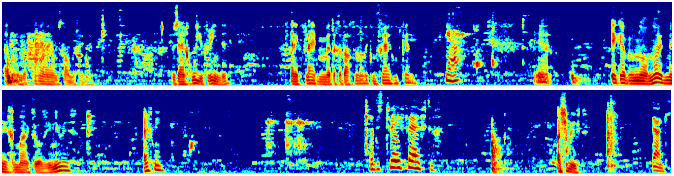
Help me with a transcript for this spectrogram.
en onder allerlei omstandigheden. We zijn goede vrienden. En ik vlijt me met de gedachte dat ik hem vrij goed ken. Ja, Ja, ik heb hem nog nooit meegemaakt zoals hij nu is. Echt niet. dat is 2,50. Alsjeblieft. Dank je.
